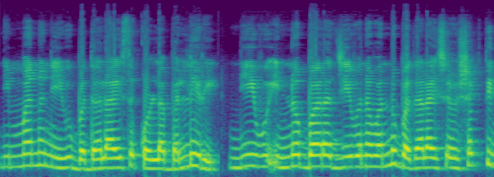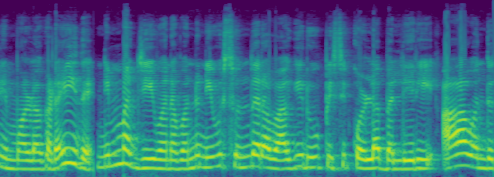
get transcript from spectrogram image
ನಿಮ್ಮನ್ನು ನೀವು ಬದಲಾಯಿಸಿಕೊಳ್ಳಬಲ್ಲಿರಿ. ನೀವು ಇನ್ನೊಬ್ಬರ ಜೀವನವನ್ನು ಬದಲಾಯಿಸುವ ಶಕ್ತಿ ನಿಮ್ಮೊಳಗಡೆ ಇದೆ. ನಿಮ್ಮ ಜೀವನವನ್ನು ನೀವು ಸುಂದರವಾಗಿ ರೂಪಿಸಿಕೊಳ್ಳಬಲ್ಲಿರಿ. ಆ ಒಂದು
